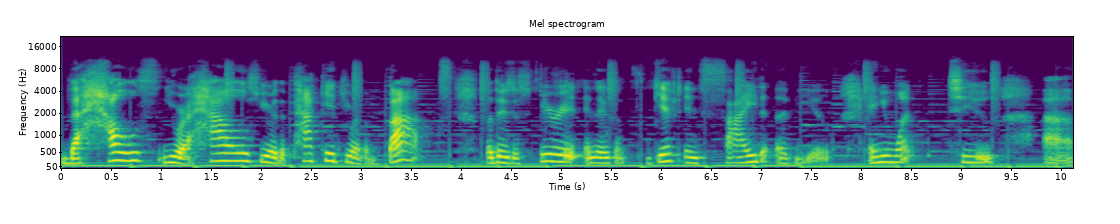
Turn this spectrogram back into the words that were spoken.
the house, you're a house, you're the package, you're the box, but there's a spirit and there's a gift inside of you, and you want to. Uh,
